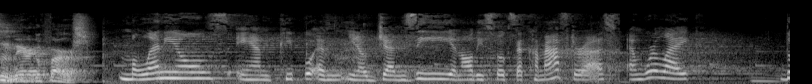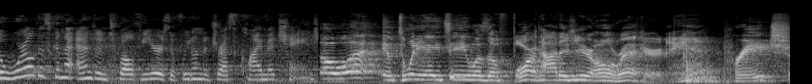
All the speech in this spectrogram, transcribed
America first millennials and people and you know Gen Z and all these folks that come after us and we're like the world is going to end in 12 years if we don't address climate change. So what if 2018 was the fourth hottest year on record? Man, preach.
